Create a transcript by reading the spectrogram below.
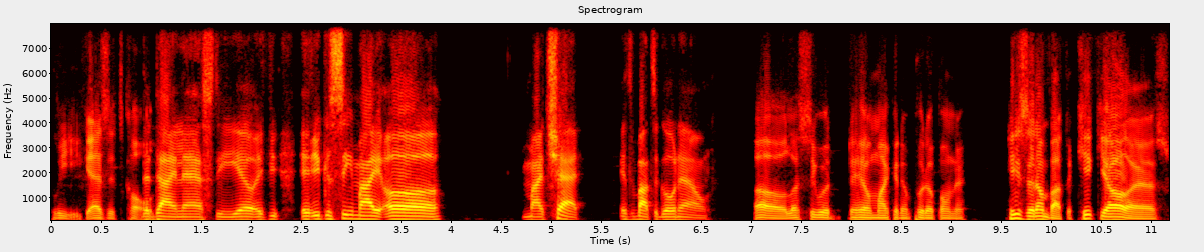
league as it's called. The Dynasty. Yeah. If you if you can see my uh my chat, it's about to go down. oh, let's see what the hell Micah done put up on there. He said, I'm about to kick y'all ass.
